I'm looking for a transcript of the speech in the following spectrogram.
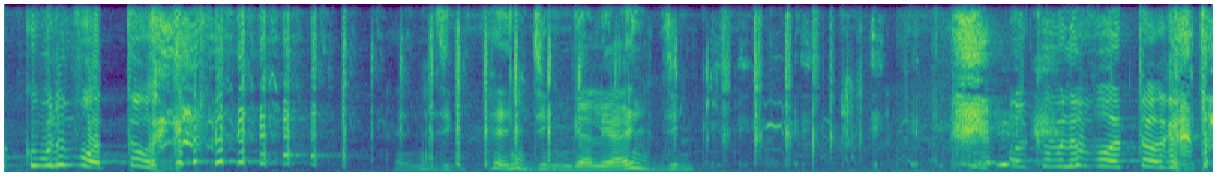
aku belum foto. Anjing anjing kali anjing. aku belum foto kata.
